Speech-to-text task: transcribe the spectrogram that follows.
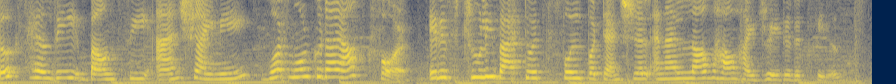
looks healthy, bouncy and shiny. What more could I ask for? It is truly back to its full potential and I love how hydrated it feels.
